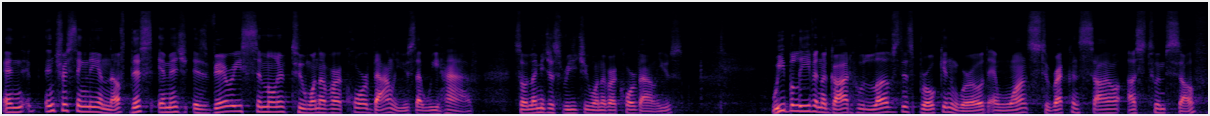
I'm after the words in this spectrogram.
And interestingly enough, this image is very similar to one of our core values that we have. So let me just read you one of our core values. We believe in a God who loves this broken world and wants to reconcile us to himself.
